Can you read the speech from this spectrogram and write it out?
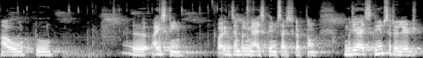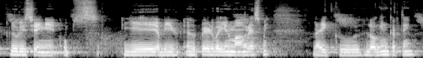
how to ice cream for example मैं आइसक्रीम सर्च करता हूँ। मुझे आइसक्रीम से रिलेटेड क्यूरीज चाहिए। उप्स ये अभी पेड वर्जन मांग रहे हैं इसमें। लाइक लॉगिन करते हैं।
